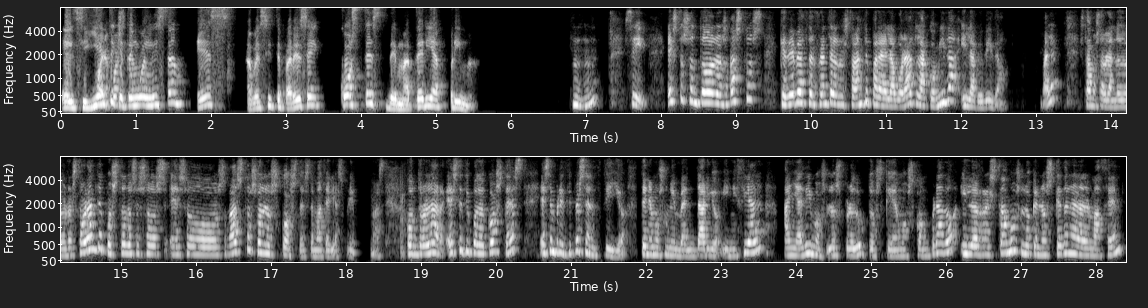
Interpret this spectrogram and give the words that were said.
El siguiente que pues tengo en lista es, a ver si te parece, costes de materia prima. Sí, estos son todos los gastos que debe hacer frente el restaurante para elaborar la comida y la bebida. ¿Vale? Estamos hablando de un restaurante, pues todos esos, esos, gastos son los costes de materias primas. Controlar este tipo de costes es en principio sencillo. Tenemos un inventario inicial, añadimos los productos que hemos comprado y le restamos lo que nos queda en el almacén,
